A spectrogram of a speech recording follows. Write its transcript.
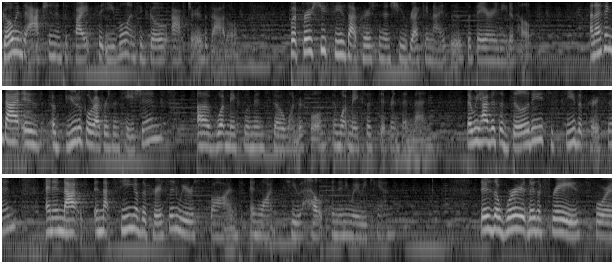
go into action and to fight the evil and to go after the battle. But first she sees that person and she recognizes that they are in need of help. And I think that is a beautiful representation of what makes women so wonderful and what makes us different than men. That we have this ability to see the person and in that, in that seeing of the person, we respond and want to help in any way we can. There's a word, there's a phrase for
